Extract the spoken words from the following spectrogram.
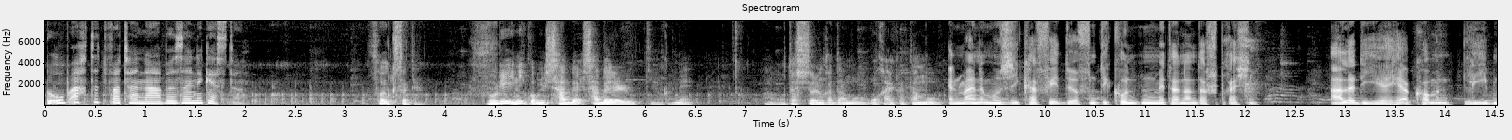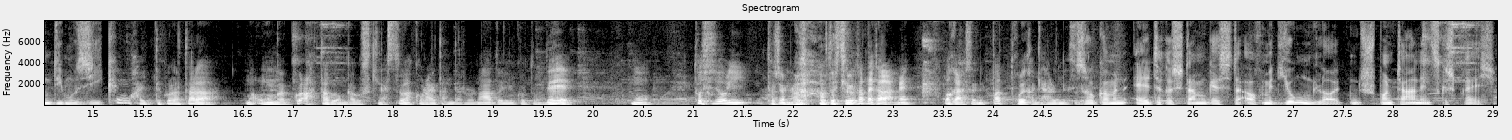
beobachtet Watanabe seine Gäste. In meinem Musikcafé dürfen die Kunden miteinander sprechen. Alle, die hierher kommen, lieben die Musik. So kommen ältere Stammgäste auch mit jungen Leuten spontan ins Gespräch.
